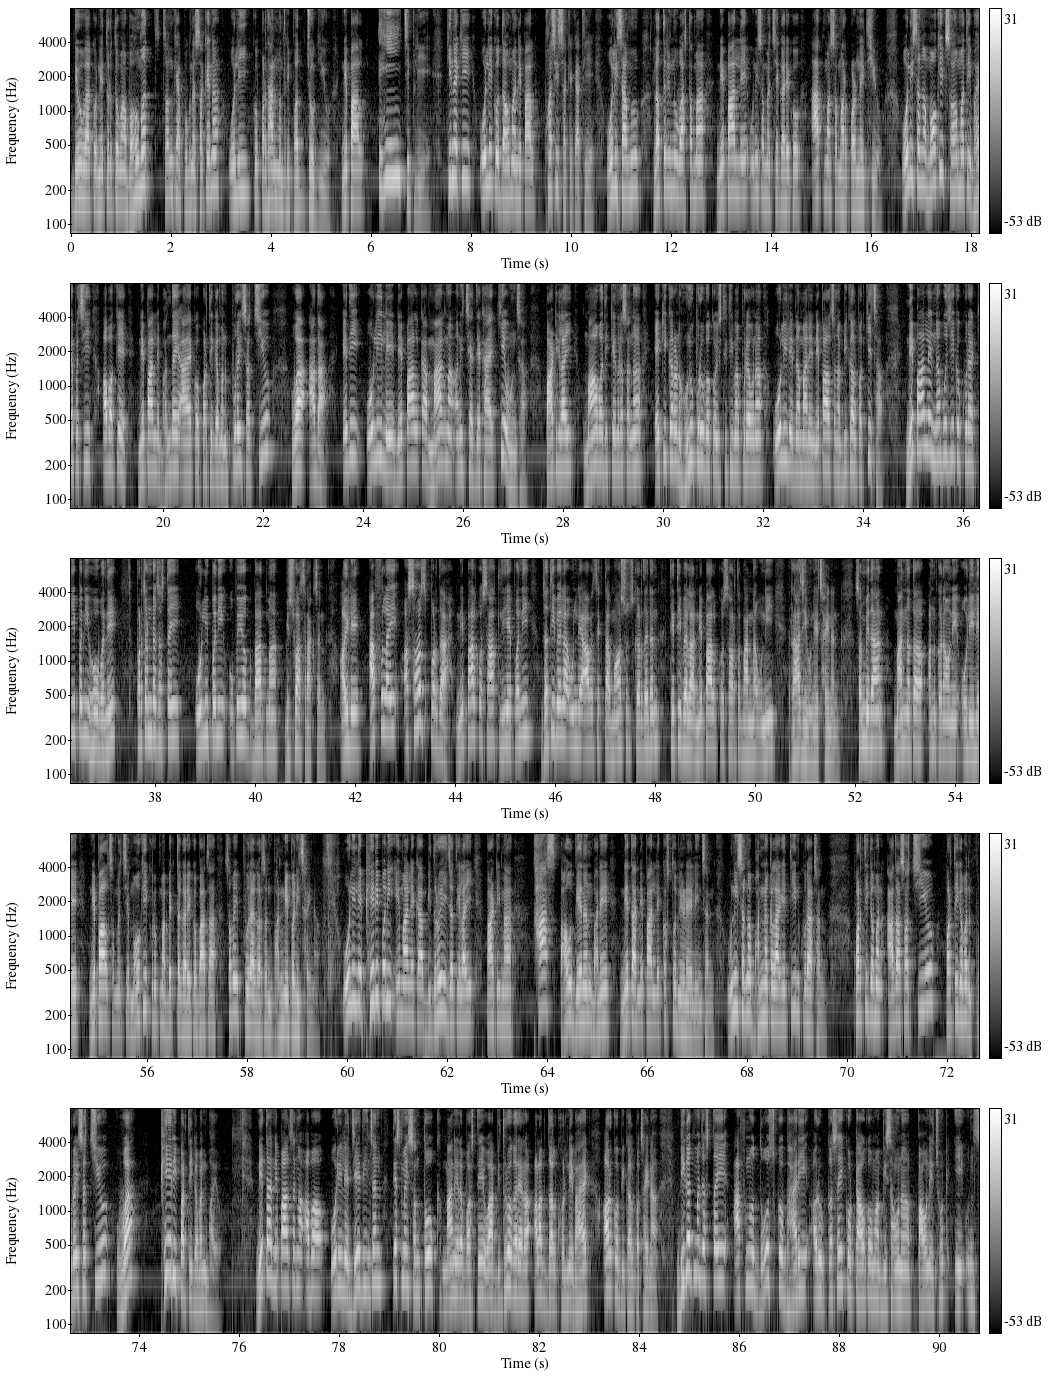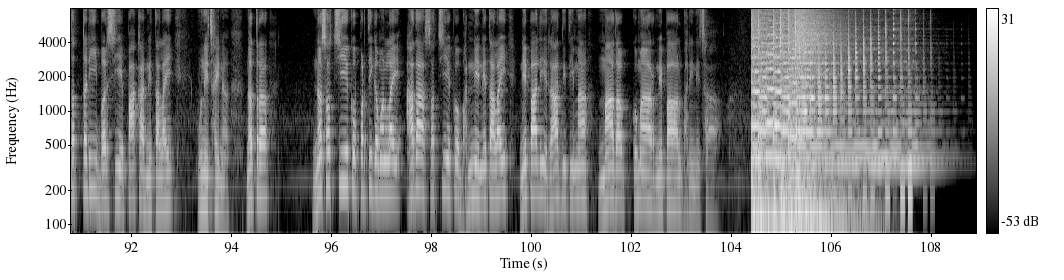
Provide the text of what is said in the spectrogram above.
देउवाको नेतृत्वमा बहुमत सङ्ख्या पुग्न सकेन। ओलीको प्रधानमन्त्री पद जोगियो। नेपाल त्यहीँ चिप्लिए। किनकि ओलीको दाउमा नेपाल फँसिसकेका थिए। ओली सामु लत्रिनु वास्तवमा नेपालले उनी समक्ष गरेको आत्मसमर्पण नै थियो। ओलीसँग मौखिक सहमति भएपछि अब के नेपालले भन्दै आएको प्रतिगमन पुरै सचियो वा आधा? यदि ओलीले नेपालका मागमा अनिच्छा देखाए के हुन्छ? पार्टीलाई माओवादी केन्द्रसँग एकीकरण हुनुपूर्वको स्थितिमा पुर्याउन ओलीले नमाने नेपालसँग विकल्प के छ? नेपालले नबुझेको कुरा के पनि हो भने प्रचण्ड जस्तै ओली पनि उपयोगवादमा विश्वास राख्छन्। अहिले आफूलाई असहज पर्दा नेपालको साथ लिए पनि जति बेला उनले आवश्यकता महसुस गर्दैनन् त्यति बेला नेपालको शर्त मान्न उनी राजी हुने छैनन्। संविधान मान्न त अनुकराउने ओलीले नेपाल समक्ष मौखिक रूपमा व्यक्त गरेको बाचा सबै पुरा गर्छन् भन्ने पनि छैन। ओलीले फेरि पनि एमालेका विद्रोही जतिलाई पार्टीमा खास भाउ दिएनन् भने नेता नेपालले कस्तो निर्णय लिन्छन्? उनीसँग भन्नका लागि तिन कुरा छन्। प्रतिगमन आधा सचियो प्रतिगमन पुरै सचियो वा फेरि प्रतिगमन भयो। नेता नेपालसँग अब ओलीले जे दिन्छन् त्यसमै सन्तोख मानेर बस्ने वा विद्रोह गरेर अलग दल खोल्ने बाहेक अर्को विकल्प छैन। विगतमा जस्तै आफ्नो दोषको भारी अरू कसैको टाउकोमा बिसाउन पाउने छुट यी उन्सत्तरी वर्षीय पाका नेतालाई हुने छैन। नत्र नसचिएको प्रतिगमनलाई आधा सचिएको भन्ने नेतालाई नेपाली राजनीतिमा माधव कुमार नेपाल भनिनेछ।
